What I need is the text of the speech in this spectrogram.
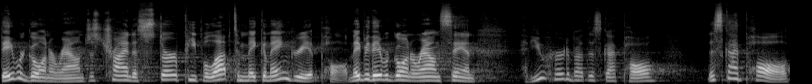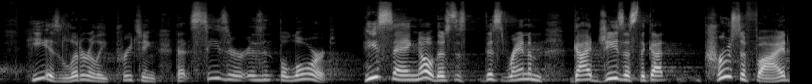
they were going around just trying to stir people up to make them angry at Paul. Maybe they were going around saying, Have you heard about this guy, Paul? This guy, Paul, he is literally preaching that Caesar isn't the Lord. He's saying, no, there's this, this random guy, Jesus, that got crucified,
